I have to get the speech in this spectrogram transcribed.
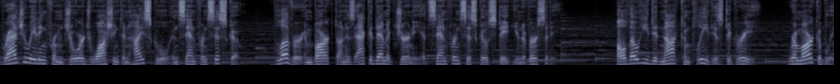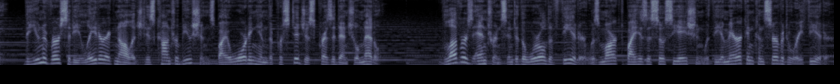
Graduating from George Washington High School in San Francisco, Glover embarked on his academic journey at San Francisco State University. Although he did not complete his degree, remarkably, the university later acknowledged his contributions by awarding him the prestigious Presidential Medal. Glover's entrance into the world of theater was marked by his association with the American Conservatory Theater,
